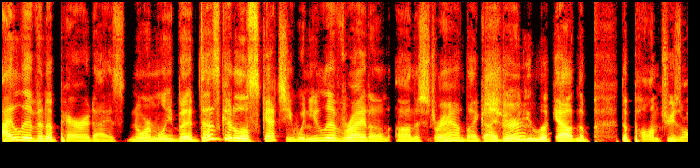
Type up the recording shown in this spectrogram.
I live in a paradise normally, but it does get a little sketchy when you live right on, on the strand like I do. Sure. And you look out and the, the palm trees are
